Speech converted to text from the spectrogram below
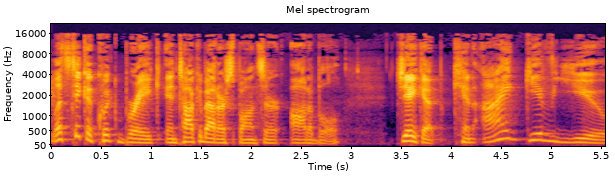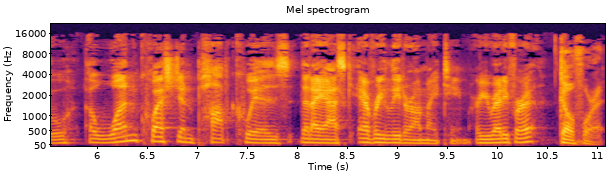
Let's take a quick break and talk about our sponsor, Audible. Jacob, can I give you a one question pop quiz that I ask every leader on my team? Are you ready for it? Go for it.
